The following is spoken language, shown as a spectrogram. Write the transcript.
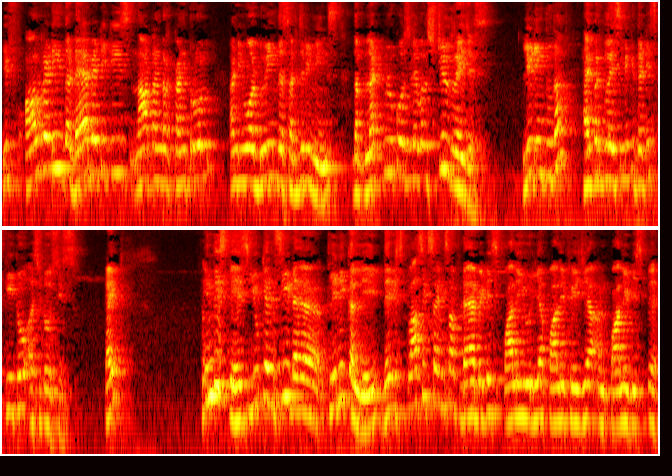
if already the diabetic is not under control and you are doing the surgery means the blood glucose level still raises leading to the hyperglycemic that is ketoacidosis. Right? In this case, you can see clinically there is classic signs of diabetes, polyuria, polyphagia and polydipsia.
